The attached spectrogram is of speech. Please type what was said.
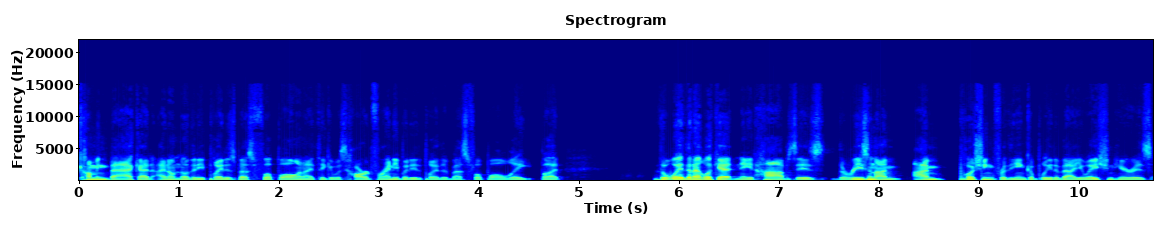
coming back, I, I don't know that he played his best football, and I think it was hard for anybody to play their best football late. But the way that I look at Nate Hobbs is the reason I'm I'm pushing for the incomplete evaluation here is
